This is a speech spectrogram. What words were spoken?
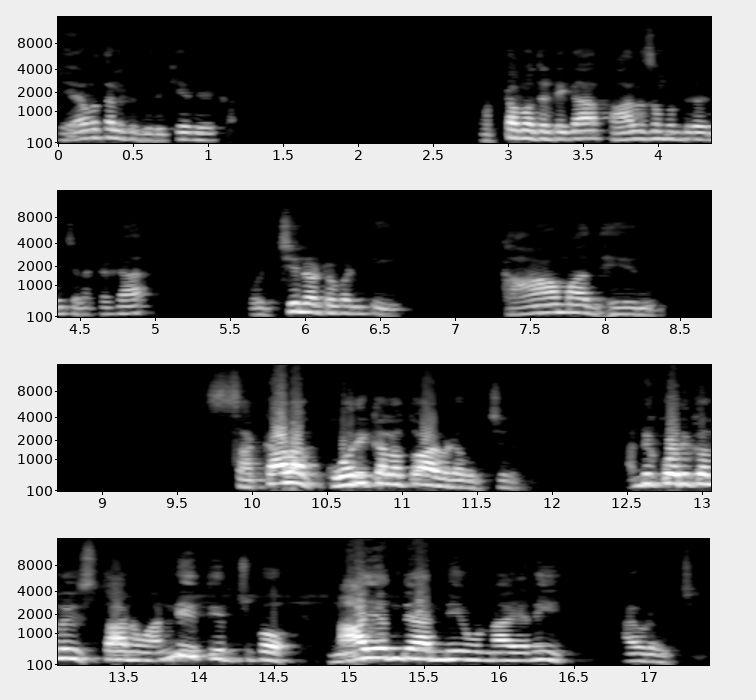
దేవతలకు దొరికేదే కాదు. మొట్టమొదటిగా పాలసముద్రం చిలకగా వచ్చినటువంటి కామధేను సకల కోరికలతో ఆవిడ వచ్చినది. అన్ని కోరికలు ఇస్తాను అన్నీ తీర్చుకో నాయందే అన్నీ ఉన్నాయని ఆవిడ వచ్చింది.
